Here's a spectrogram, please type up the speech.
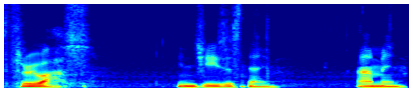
through us. In Jesus' name, amen.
